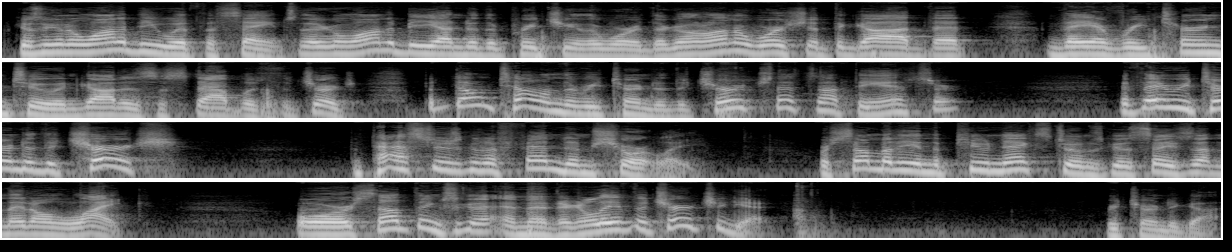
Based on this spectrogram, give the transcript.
Because they're going to want to be with the saints. They're going to want to be under the preaching of the word. They're going to want to worship the God that they have returned to and God has established the church. But don't tell them to return to the church. That's not the answer. If they return to the church, the pastor is going to offend them shortly. Or somebody in the pew next to him is going to say something they don't like. Or something's going to, and then they're going to leave the church again. Return to God.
